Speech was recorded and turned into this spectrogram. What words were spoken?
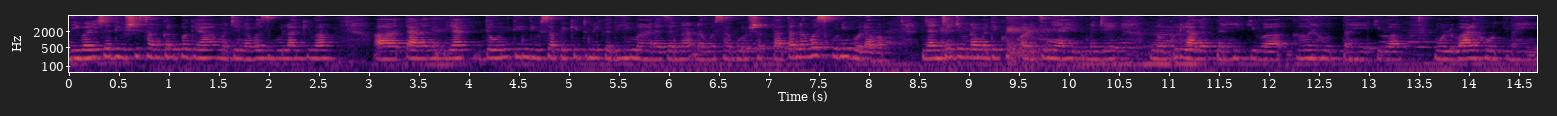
दिवाळीच्या दिवशी संकल्प घ्या म्हणजे नवस बोला किंवा त्यानंतर या दोन तीन दिवसापैकी तुम्ही कधीही महाराजांना नवसा बोलू शकता. आता नवस कुणी बोलावा? ज्यांच्या जीवनामध्ये खूप अडचणी आहेत म्हणजे नोकरी लागत नाही किंवा घर होत नाही किंवा मुलबाळ होत नाही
